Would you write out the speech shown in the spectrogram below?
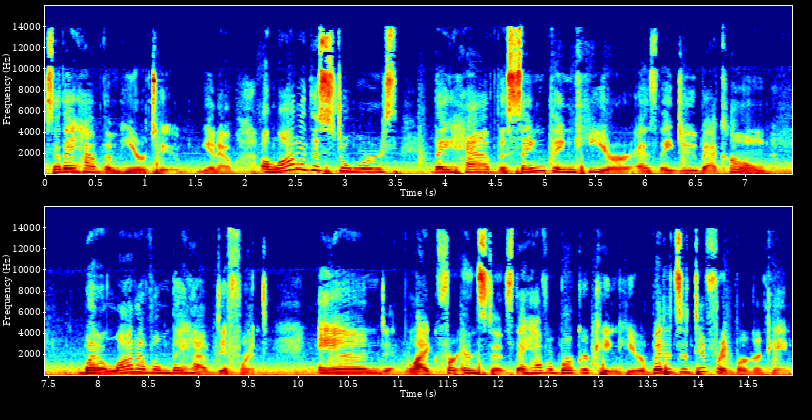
So they have them here too. You know, a lot of the stores they have the same thing here as they do back home, but a lot of them they have different. And like for instance, they have a Burger King here, but it's a different Burger King.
